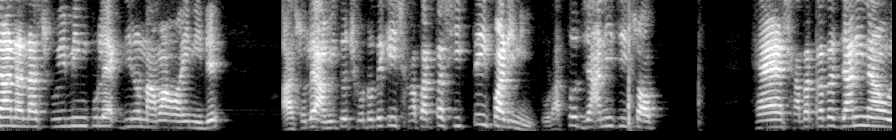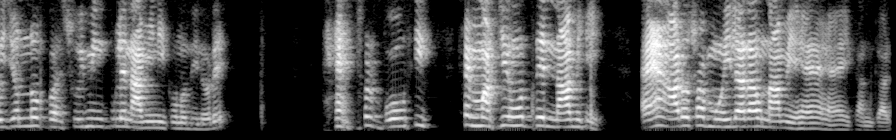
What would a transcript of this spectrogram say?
না না না সুইমিং পুলে একদিনও নামা হয়নি রে। আসলে আমি তো ছোট থেকেই সাঁতারটা শিখতেই পারিনি। তোরা তো জানিসই সব। হ্যাঁ সাঁতার টাতার জানি না, ওই জন্য সুইমিং পুলে নামিনি কোনোদিনও রে। হ্যাঁ তোর বৌদি মাঝে মধ্যে নামে। হ্যাঁ আরও সব মহিলারাও নামে। হ্যাঁ হ্যাঁ এখানকার।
